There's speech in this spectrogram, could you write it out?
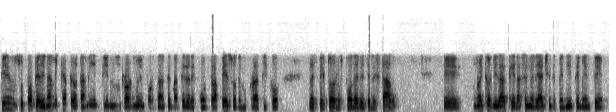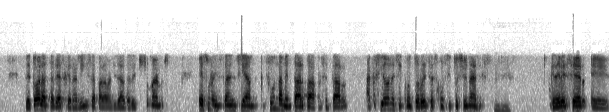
tienen su propia dinámica, pero también tienen un rol muy importante en materia de contrapeso democrático respecto de los poderes del Estado. Eh, no hay que olvidar que la CNDH, independientemente de todas las tareas que realiza para validar derechos humanos, es una instancia fundamental para presentar acciones y controversias constitucionales, que debe ser, eh,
